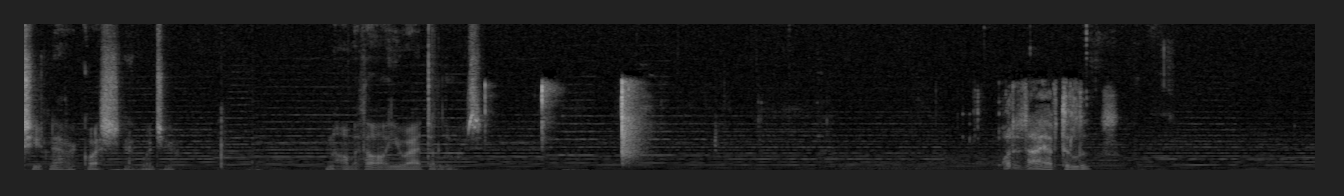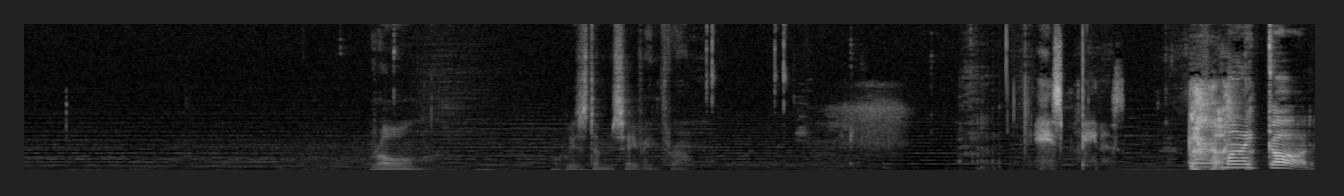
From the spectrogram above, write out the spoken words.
But you'd never question it, would you? Not with all you had to lose. What did I have to lose? Roll a wisdom saving throw. His penis. Oh my god.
